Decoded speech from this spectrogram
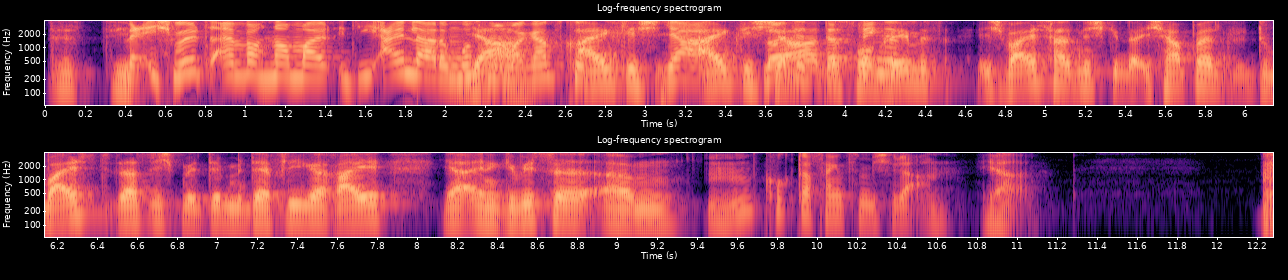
Das, die, ich will es einfach nochmal, die Einladung muss man mal ganz kurz. Eigentlich, ja, eigentlich Leute, ja. Das, Ding Problem ist, ich weiß halt nicht genau. Ich habe halt, du weißt, dass ich mit, dem, mit der Fliegerei ja eine gewisse, ähm, Hm, guck, da fängt es nämlich wieder an. ja.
